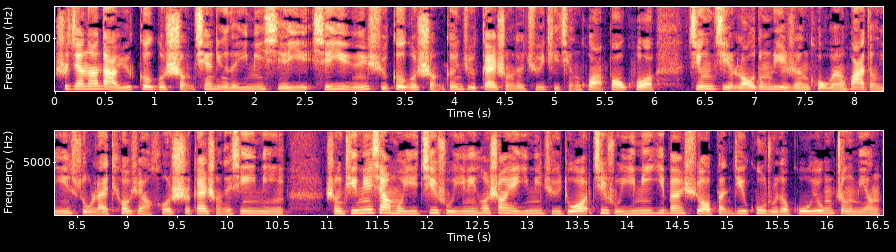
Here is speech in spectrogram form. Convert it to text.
是加拿大与各个省签订的移民协议。协议允许各个省根据该省的具体情况，包括经济、劳动力、人口、文化等因素来挑选合适该省的新移民。省提名项目以技术移民和商业移民居多。技术移民一般需要本地雇主的雇佣证明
